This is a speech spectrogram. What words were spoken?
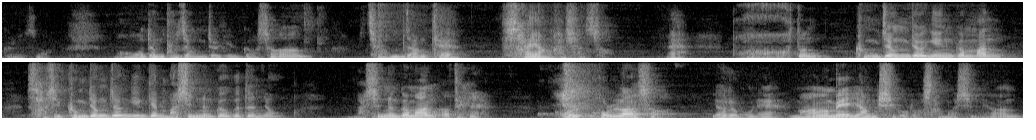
그래서 모든 부정적인 것은 점잖게 사양하셔서 네. 모든 긍정적인 것만 사실 긍정적인 게 맛있는 거거든요. 맛있는 것만 어떻게 골라서 여러분의 마음의 양식으로 삼으시면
